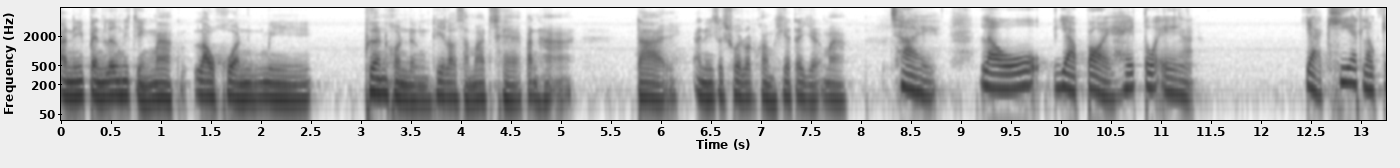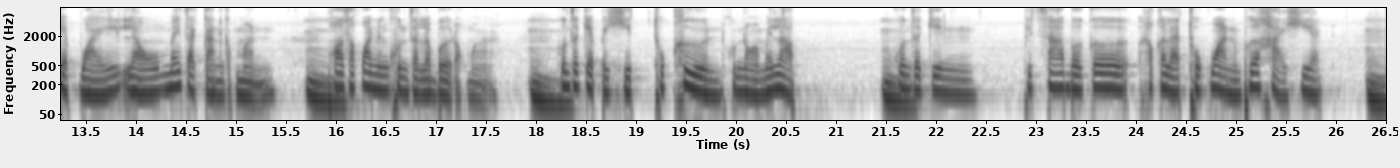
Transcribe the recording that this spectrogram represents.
อันนี้เป็นเรื่องที่จริงมาก เราควรมี เพื่อนคนหนึ่งที่เราสามารถแชร์ปัญหาได้ อันนี้จะช่วยลดความเครียดได้เยอะมาก ใช่ แล้วอย่าปล่อยให้ตัวเองอะอย่าเครียดแล้วเก็บไว้แล้วไม่จัดการกับมันอืมพอสักวันหนึ่งคุณจะระเบิดออกมาอืมคุณจะเก็บไปคิดทุกคืน คุณนอนไม่หลับอืมคุณจะกินพิซซ่าเบอร์เกอร์ช็อกโกแลตทุกวันเพื่อคลายเครียดอืม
